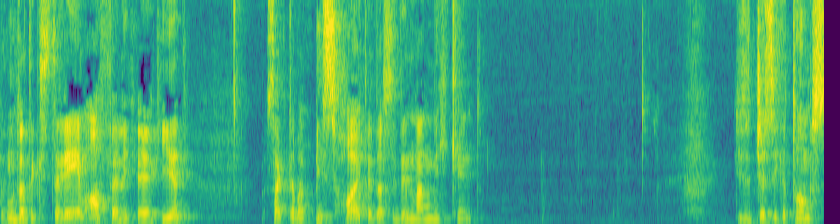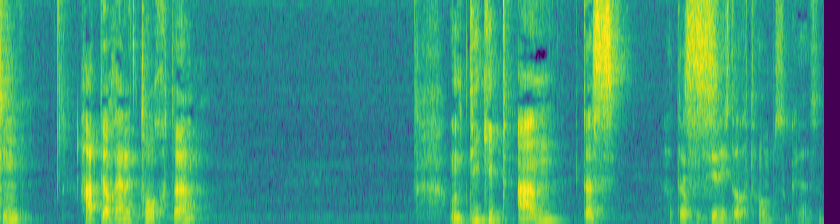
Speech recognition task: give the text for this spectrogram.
Okay. und hat extrem auffällig reagiert, sagt aber bis heute, dass sie den Mann nicht kennt. diese Jessica Thompson hatte auch eine Tochter. Und die gibt an, dass. Hat der Offizier nicht auch Thompson geheißen?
